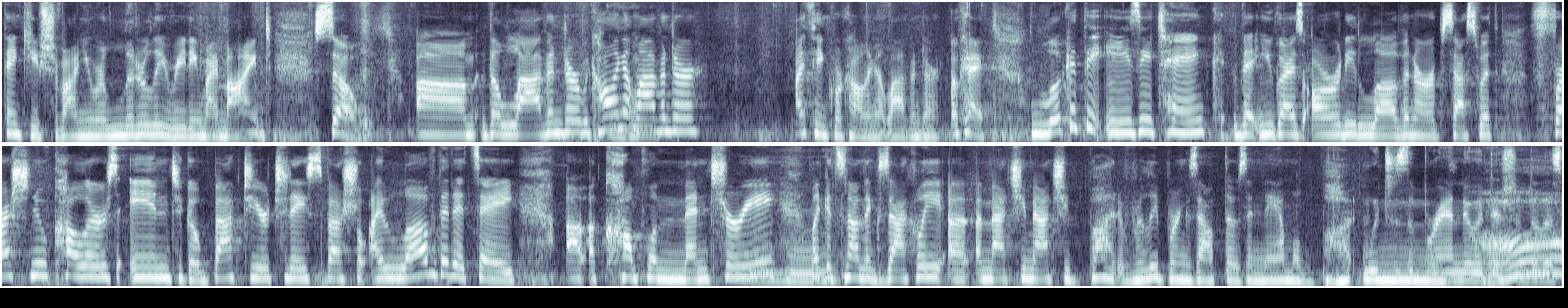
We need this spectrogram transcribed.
Thank you, Siobhan. You were literally reading my mind. So, um, the lavender, are we calling mm -hmm. it mm-hmm. lavender? I think we're calling it lavender. Okay, look at the Easy Tank that you guys already love and are obsessed with. Fresh new colors in to go back to your today's special. I love that it's a, uh, a complementary, mm -hmm. like it's not exactly a, a matchy-matchy, but it really brings out those enameled buttons. Which is a brand new addition oh, to this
